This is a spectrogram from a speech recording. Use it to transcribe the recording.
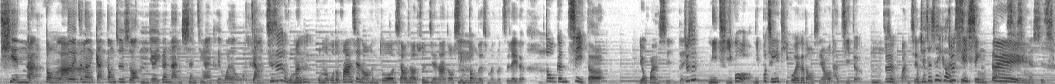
天呐，感动啦！对，真的很感动。就是说，嗯，有一个男生竟然可以为了我这样。其实我们，我们，我都发现哦，很多小小瞬间啊，这种心动的什么什么之类的，都跟记得有关系。对，就是你提过，你不经意提过一个东西，然后他记得，嗯，这是很关键。我觉得这是一个很细心、对细心的事情，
